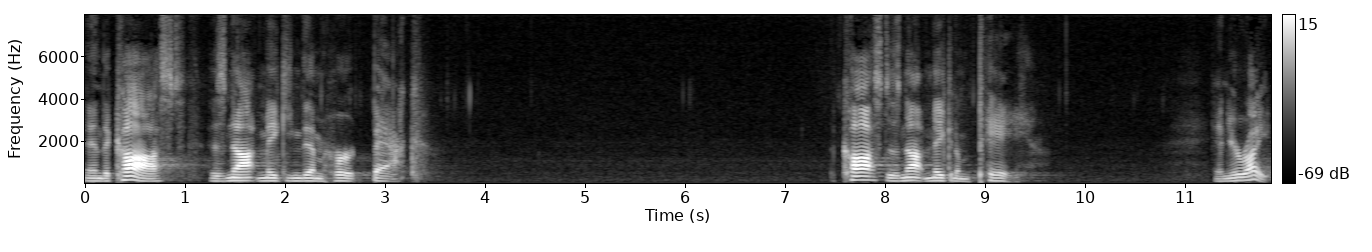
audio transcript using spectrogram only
And the cost is not making them hurt back. The cost is not making them pay. And you're right.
